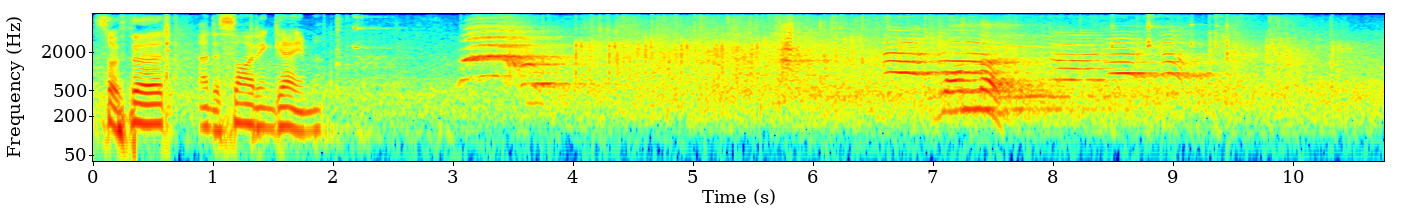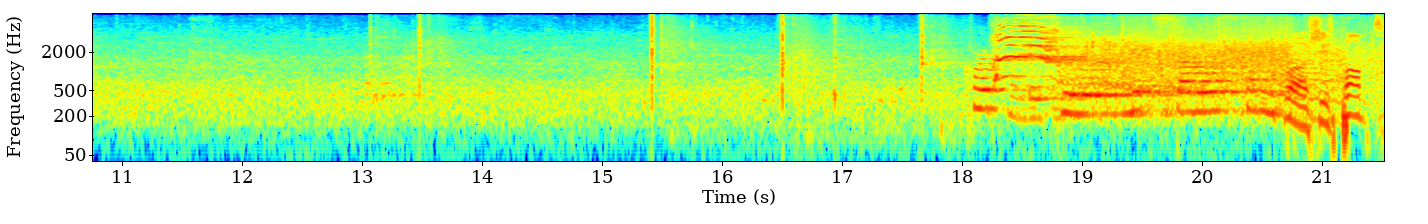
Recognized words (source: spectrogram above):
So third and deciding game. One left. Court number two, mixed doubles. Well, she's pumped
